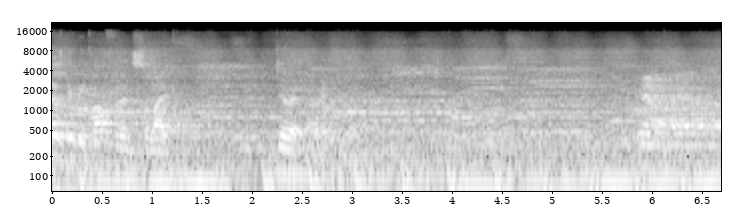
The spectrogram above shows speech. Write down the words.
it does give me confidence to like do it. Yeah,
